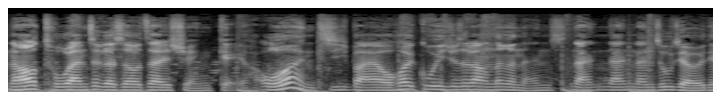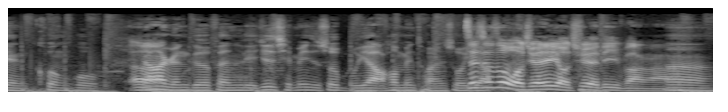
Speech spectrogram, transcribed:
然后突然这个时候再选给，我会很鸡掰，我会故意就是让那个男男男男主角有点困惑，呃让他人格分裂，就是前面一直说不要，后面突然说要，这就是我觉得有趣的地方啊。嗯，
